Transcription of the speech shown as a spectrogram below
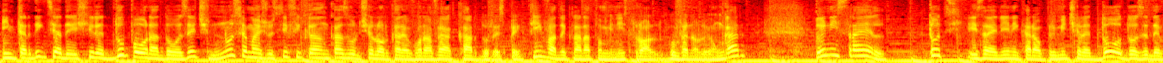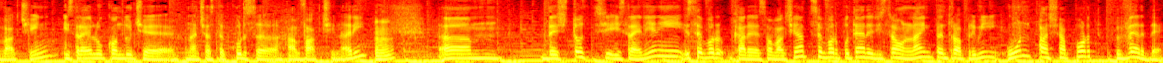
interdicția de ieșire după ora 20 nu se mai justifică în cazul celor care vor avea cardul respectiv, a declarat un ministru al guvernului ungar. În Israel, toți israelienii care au primit cele două doze de vaccin, Israelul conduce în această cursă a vaccinării, uh-huh. um, deci toți israelienii se vor, care s-au vaccinat se vor putea înregistra online pentru a primi un pașaport verde,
